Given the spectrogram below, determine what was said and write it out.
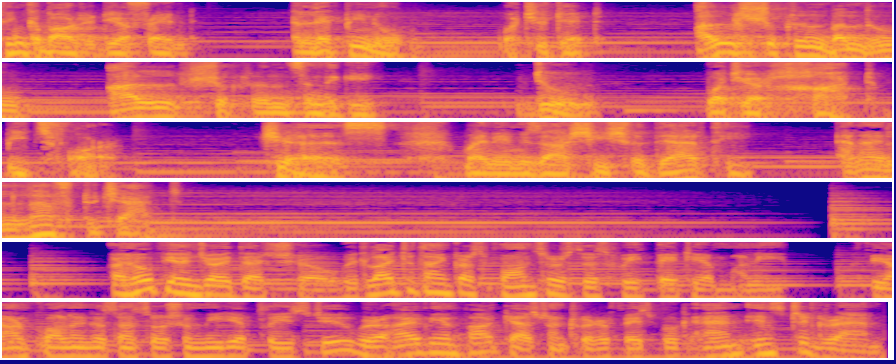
Think about it, dear friend, and let me know what you did. Al Shukran Bandhu, Al Shukran Zindagi do what your heart beats for. Cheers. My name is Ashish Vidyarthi, and I love to chat. I hope you enjoyed that show. We'd like to thank our sponsors this week, Paytm Money. If you aren't following us on social media, please do. We're IVM Podcast on Twitter, Facebook, and Instagram.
